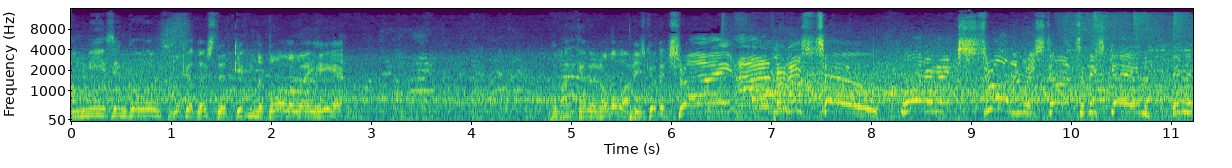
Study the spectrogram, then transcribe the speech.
Amazing goal. Look at this, they've given the ball away here. They might get another one. He's going to try, and it is two. What an extraordinary start to this game in the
